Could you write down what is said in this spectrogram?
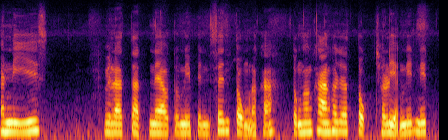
อันนี้เวลาตัดแนวตรงนี้เป็นเส้นตรงนะคะ ตรงข้างๆเขาจะตกเฉลียงนิดๆ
